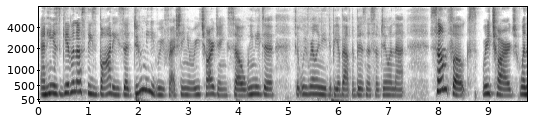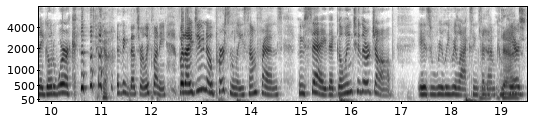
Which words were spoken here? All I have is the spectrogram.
And He has given us these bodies that do need refreshing and recharging. So we need to, to we really need to be about the business of doing that. Some folks recharge when they go to work. Yeah. I think that's really funny. But I do know personally some friends who say that going to their job is really relaxing for Yeah, them compared dads,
